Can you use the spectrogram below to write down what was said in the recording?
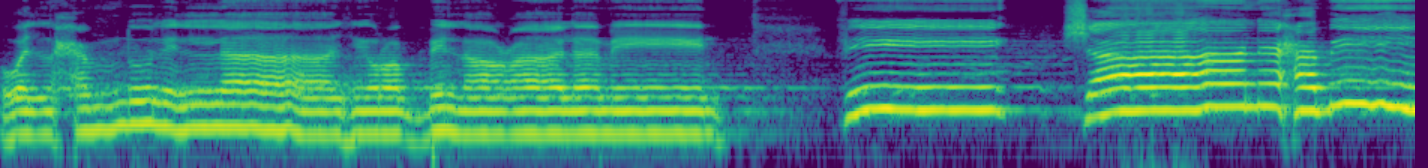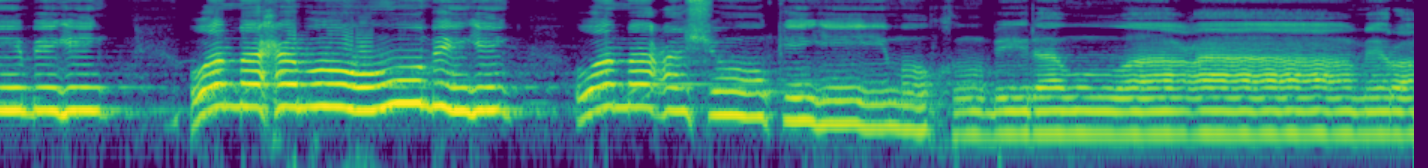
والحمد لله رب العالمين في شان حبيبه ومحبوبه ومعشوقه مخبرا وعامرا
